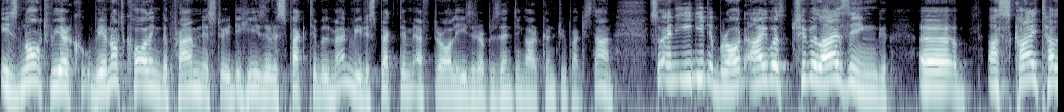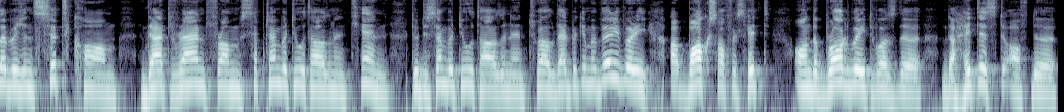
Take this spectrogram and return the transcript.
is not, we are, we are not calling the Prime Minister, he's a respectable man. We respect him. After all, he's representing our country, Pakistan. So, an idiot abroad, I was trivializing uh, a Sky Television sitcom that ran from September 2010 to December 2012. That became a very, very uh, box office hit. On the Broadway, it was the, the hittest of the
